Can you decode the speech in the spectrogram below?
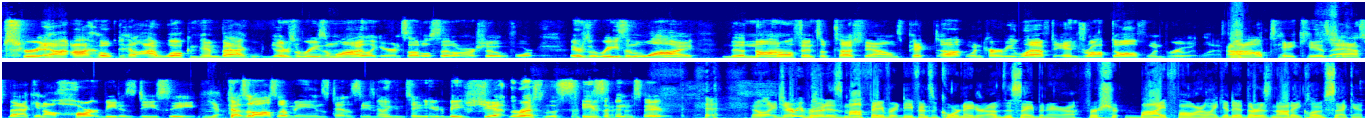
Screw. I, I hope to hell I welcome him back. There's a reason why, like Aaron Suttles said on our show before. There's a reason why the non-offensive touchdowns picked up when Kirby left and dropped off when Pruitt left. Oh. I'll take his ass back in a heartbeat as DC. Yeah. Because it also means Tennessee's going to continue to be shit the rest of the season too. Like, Jeremy Pruitt is my favorite defensive coordinator of the Saban era for sure, by far. Like it, there is not a close second.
